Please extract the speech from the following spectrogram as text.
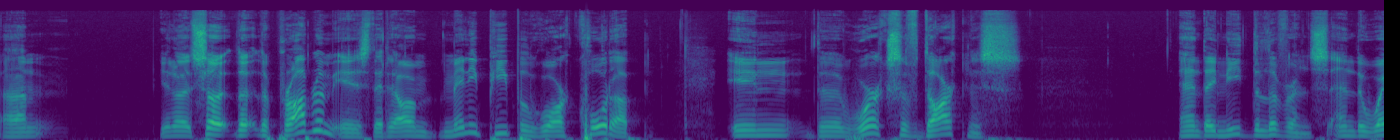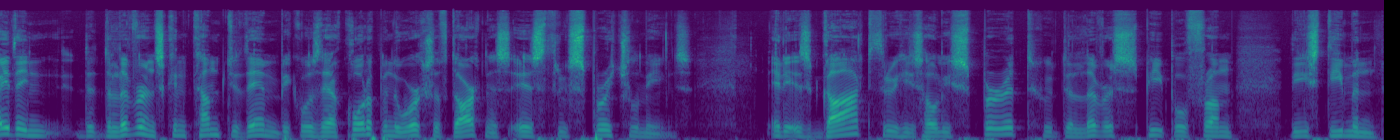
Um, you know, so the, the problem is that there are many people who are caught up in the works of darkness and they need deliverance. And the way they the deliverance can come to them because they are caught up in the works of darkness is through spiritual means. It is God through His Holy Spirit who delivers people from these demon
